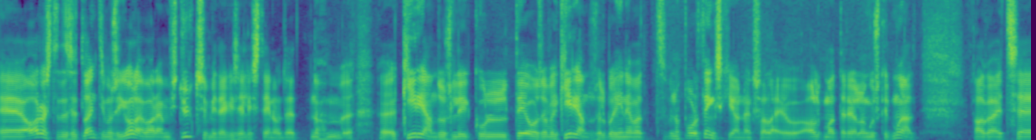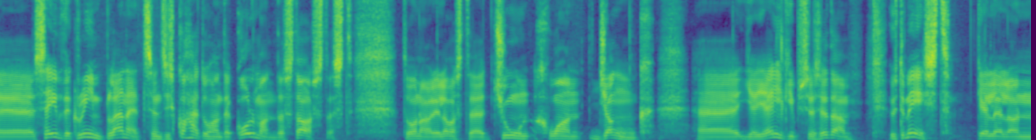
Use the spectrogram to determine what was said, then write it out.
arvestades, et Lantimus ei ole varem vist üldse midagi sellist teinud, et noh, kirjanduslikul teose või kirjandusel põhinevat, noh, Poor Thingski on, eks ole ju, algmaterjal on kuskilt mujalt aga et see Save the Green Planet, see on siis kahe tuhande kolmandast aastast. toona oli lavastaja June Huan Jung eh, ja jälgib see seda ühte meest, kellel on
